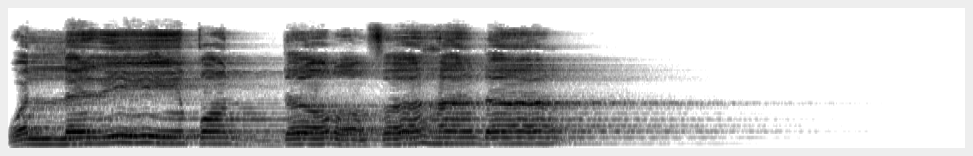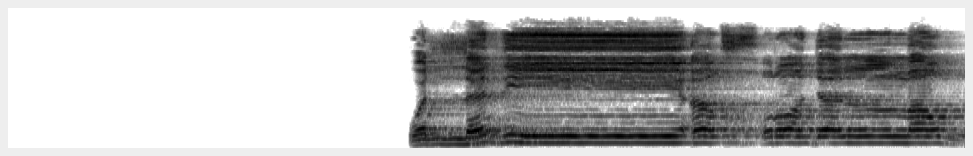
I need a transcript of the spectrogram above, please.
والذي قدر فهدى. والذي أخرج المرعى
